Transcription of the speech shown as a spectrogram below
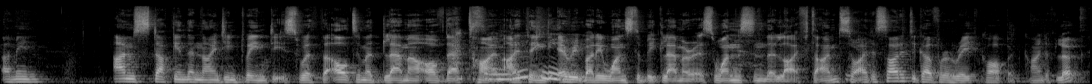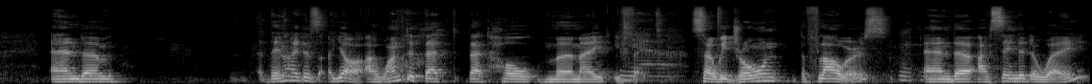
I mean, I'm stuck in the 1920s with the ultimate glamour of that Absolutely. time. I think everybody wants to be glamorous once in their lifetime. So yeah. I decided to go for a red carpet kind of look. And um, then I just, yeah, I wanted that, that whole mermaid effect. Yeah. So we've drawn the flowers mm -hmm. and uh, I sent it away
